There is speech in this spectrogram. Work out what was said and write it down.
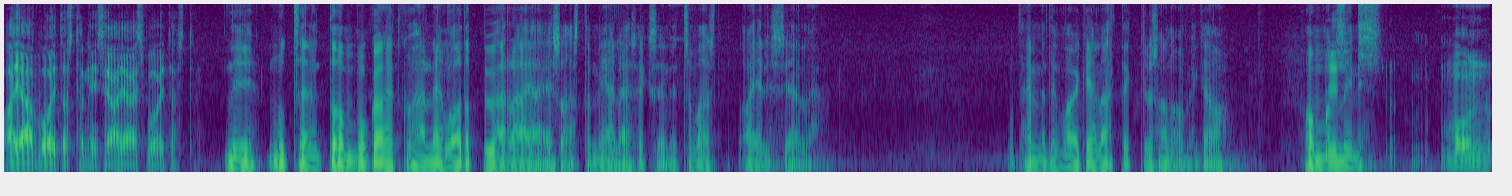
ajaa voitosta, niin se ajaisi voitosta. Niin, mutta se nyt on mukaan, että kun hän ei luota pyörää ja ei saa sitä mieleiseksi, niin nyt se vaan ajelisi siellä. Mutta hemmetin vaikea lähteä kyllä sanoa, mikä on homman Siis nimi. Mun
